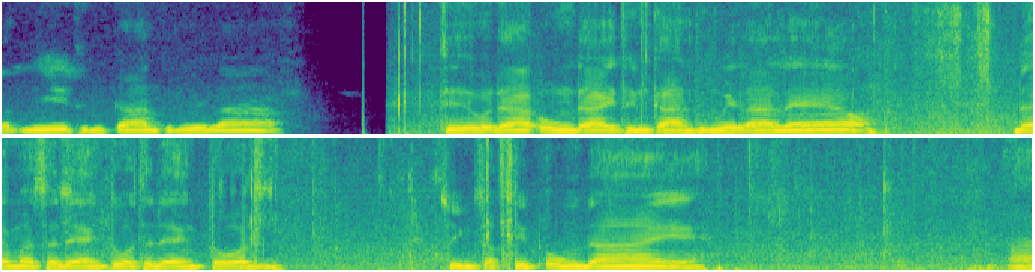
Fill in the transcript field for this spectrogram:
บัดนี้ถึงการถึงเวลา เทวดาองค์ใดถึงการถึงเวลาแล้ว ได้มาแสดงตัวแสดงตน สิ่งศักดิ์สิทธิ์องค์ใดอ่า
